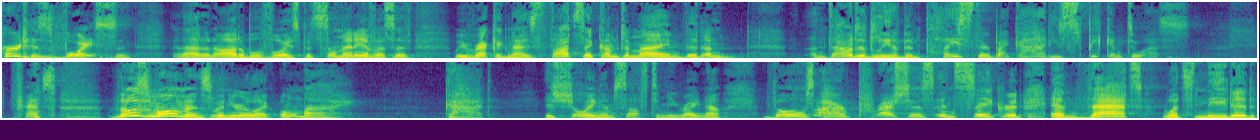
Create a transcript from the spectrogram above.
heard His voice, and, not an audible voice, but so many of us have, we recognize thoughts that come to mind that undoubtedly have been placed there by God. He's speaking to us. Friends, those moments when you're like, oh my, God is showing himself to me right now, those are precious and sacred, and that's what's needed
